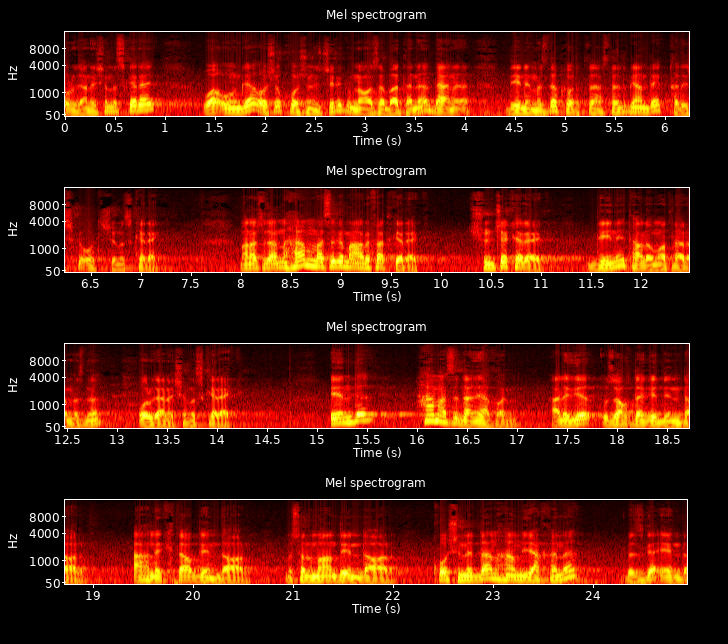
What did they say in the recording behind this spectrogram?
o'rganishimiz kerak. Va unga o'sha qo'shnichilik munosabatini dinimizda ko'rsatilgandek qilishga o'tishimiz kerak. Mana shularni hammasiga ma'rifat kerak tushuncha kerak diniy ta'limotlarimizni o'rganishimiz kerak. Endi hammasidan yaqin haligi uzoqdagi dindor ahli kitob dindor musulmon dindor qo'shnidan ham yaqini bizga endi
